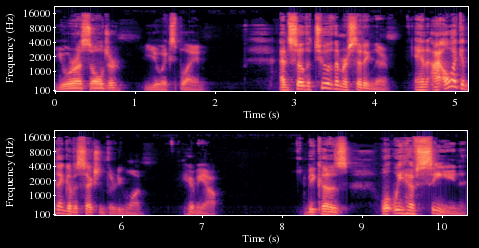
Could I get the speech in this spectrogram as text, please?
you are a soldier, you explain. And so the two of them are sitting there, and I, all I can think of is Section 31. Hear me out. Because what we have seen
